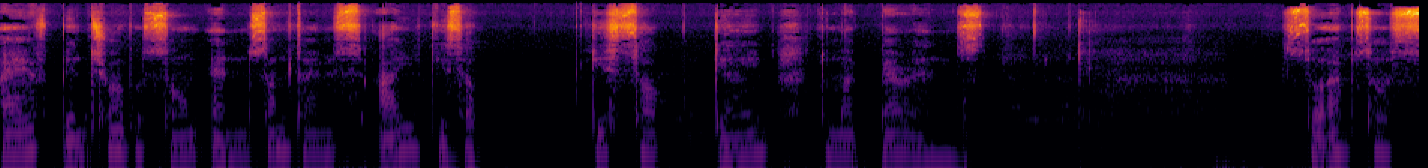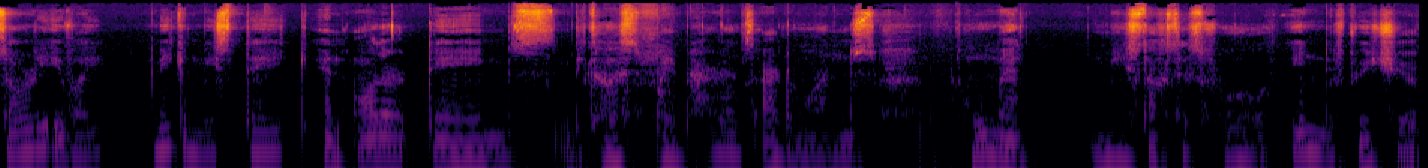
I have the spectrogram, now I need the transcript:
I have been troublesome and sometimes I disobedient to my parents. So I'm so sorry if I make a mistake and other things because my parents are the ones who made me successful in the future.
